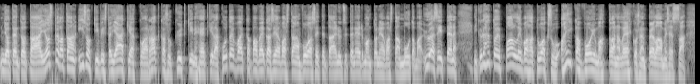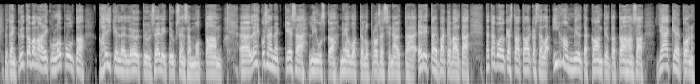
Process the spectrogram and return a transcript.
Joten tota, jos pelataan isokivistä jääkiekkoa ratkaisu kytkin hetkillä, kuten vaikkapa Vegasia vastaan vuosi sitten tai nyt sitten Edmontonia vastaan muutama yö sitten, niin kyllähän toi Pallivaha tuoksuu tuoksuu aika voimakkaana Lehkosen pelaamisessa, joten kyllä tavallaan niin kuin lopulta kaikelle löytyy selityksensä, mutta Lehkosen kesä, liuska, neuvotteluprosessi näyttää erittäin väkevältä. Tätä voi oikeastaan tarkastella ihan miltä kantilta tahansa. Jääkiekon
